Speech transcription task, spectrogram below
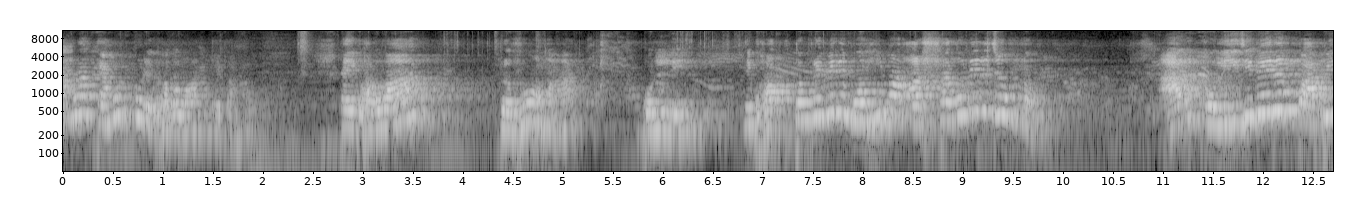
আমরা কেমন করে ভগবানকে পাবো? তাই ভগবান, প্রভু আমার বললেন যে ভক্তপ্রেমের মহিমা আস্বাদনের জন্য, আর কলিজীবের পাপি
